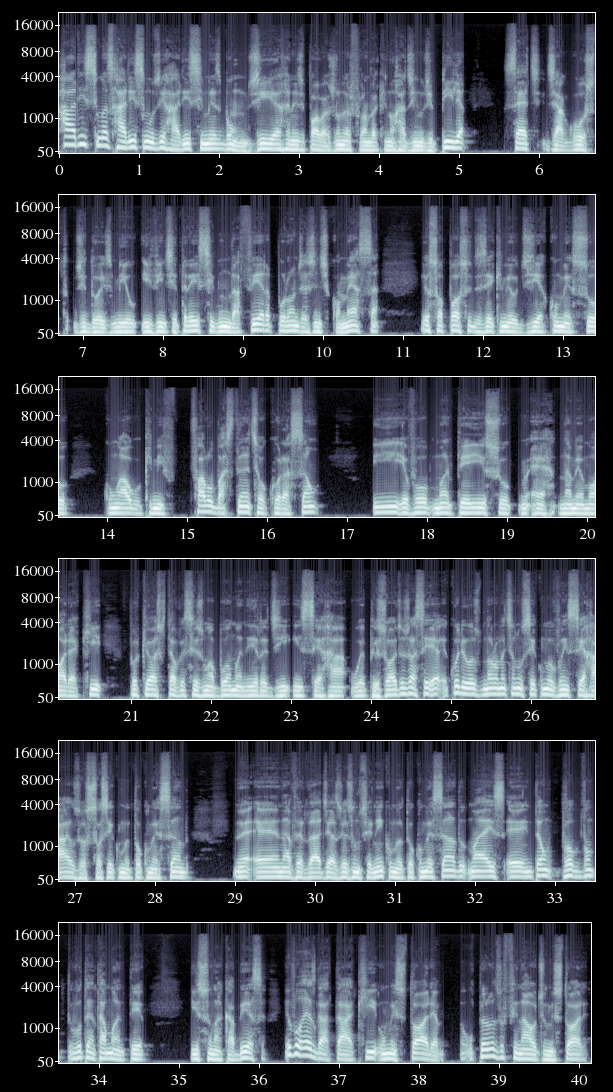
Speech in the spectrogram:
Raríssimas, raríssimos e raríssimas, bom dia. René de Paula Júnior falando aqui no Radinho de Pilha, 7 de agosto de 2023, segunda-feira, por onde a gente começa. Eu só posso dizer que meu dia começou com algo que me falou bastante ao coração e eu vou manter isso é, na memória aqui, porque eu acho que talvez seja uma boa maneira de encerrar o episódio. Eu já sei, é curioso, normalmente eu não sei como eu vou encerrar, eu só sei como eu estou começando. Né? É, na verdade, às vezes eu não sei nem como eu estou começando, mas é, então vou, vou, vou, tentar manter isso na cabeça. Eu vou resgatar aqui uma história, ou pelo menos o final de uma história,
